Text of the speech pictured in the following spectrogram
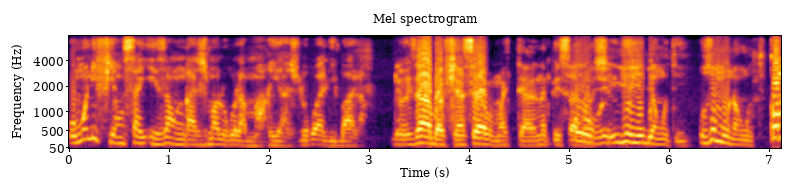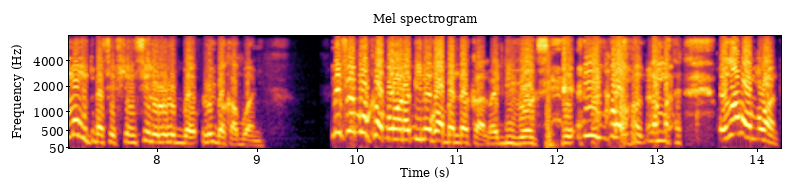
Omoni fiançailles eza engagement lokola mariage lokola libala Donc, eza na bafiancé ya bamatala na pesa Oh, yo oyebi yango te ozomona yango te comment moto base fiancé lelo lobi bakabwani mais fe bokabwana na bino kaka banda kala ma- ozo comprendre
